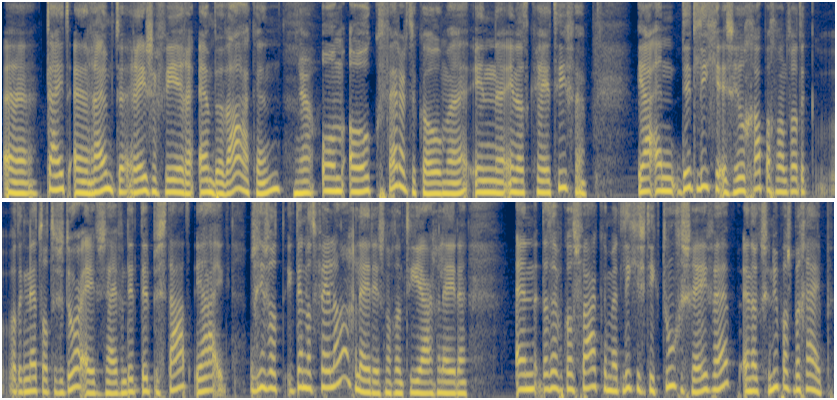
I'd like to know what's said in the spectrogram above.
uh, tijd en ruimte reserveren en bewaken. Ja. Om ook verder te komen in, uh, in dat creatieve. Ja, en dit liedje is heel grappig. Want wat ik, wat ik net al tussendoor even zei. Van dit, dit bestaat. Ja, ik, misschien is wat, ik denk dat het veel langer geleden is. Nog dan tien jaar geleden. En dat heb ik wel eens vaker met liedjes die ik toen geschreven heb. En dat ik ze nu pas begrijp.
